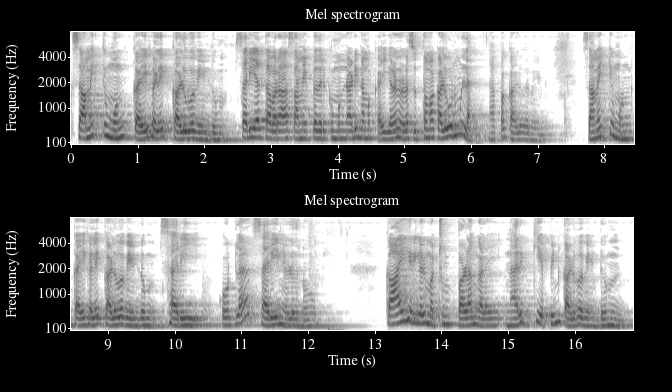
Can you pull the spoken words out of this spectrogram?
சமைக்கும் முன் கைகளை கழுவ வேண்டும். சரியா தவறா? சமைப்பதற்கு முன்னாடி நம்ம கைகளை நல்லா சுத்தமாக கழுவணும்ல? அப்போ கழுவ வேண்டும். சமைக்கும் முன் கைகளை கழுவ வேண்டும். சரி. கோட்டில் சரின்னு எழுதணும். காய்கறிகள் மற்றும் பழங்களை நறுக்கிய பின் கழுவ வேண்டும்.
